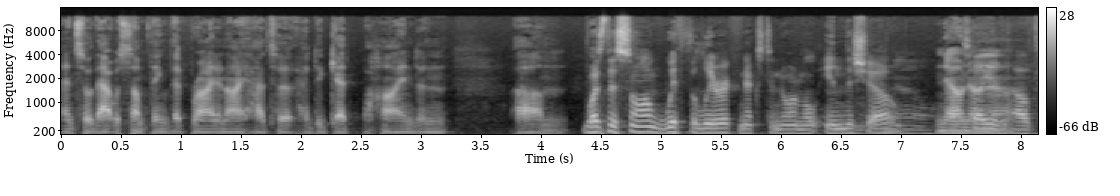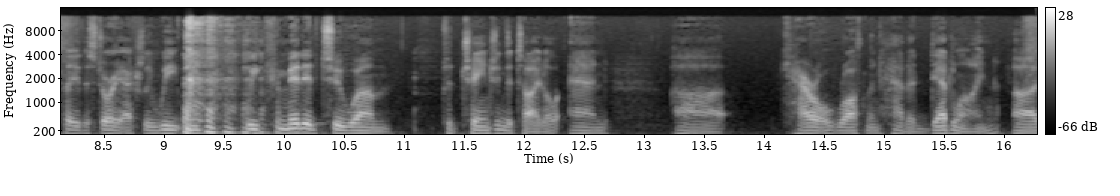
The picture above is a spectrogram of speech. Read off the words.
and so that was something that Brian and I had to had to get behind. And um, Was the song with the lyric next to normal in the show? No, I'll no, tell You, no. I'll tell you the story. Actually, we we, we committed to um, to changing the title, and uh, Carol Rothman had a deadline uh,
